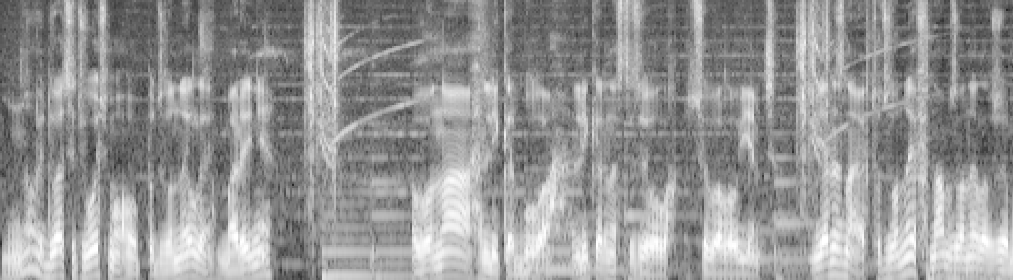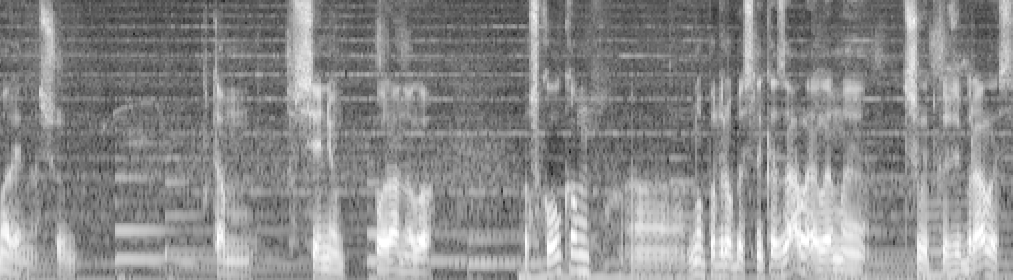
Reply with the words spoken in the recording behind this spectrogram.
Ну і 28-го подзвонили Марині. Вона лікар була, лікар-анестезіолог, працювала у Ємці. Я не знаю, хто дзвонив, нам дзвонила вже Марина, що там Сеню поранило осколком. Ну, подробиць не казали, але ми швидко зібрались.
